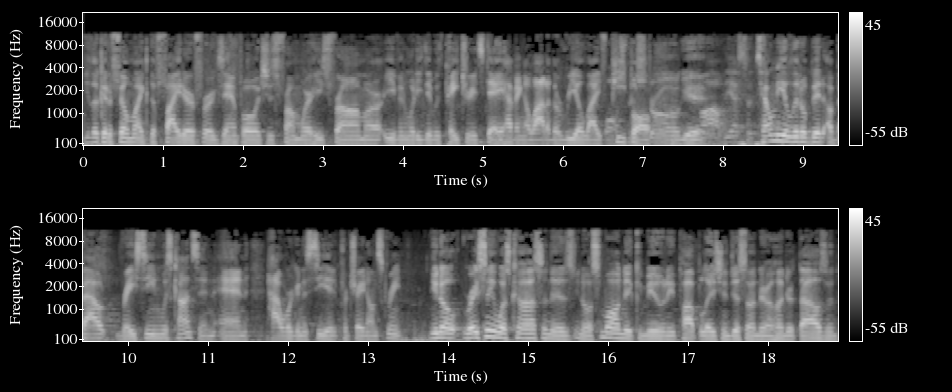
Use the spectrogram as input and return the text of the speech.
You look at a film like The Fighter, for example, which is from where he's from, or even what he did with Patriots Day, having a lot of the real life Boston people. Strong, yeah. Wow, yeah. So tell me a little bit about Racine, Wisconsin, and how we're going to see it portrayed on screen. You know, Racine, Wisconsin is you know a small knit community, population just under a hundred thousand.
